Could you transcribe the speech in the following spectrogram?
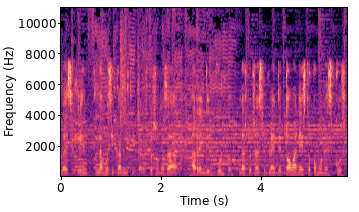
la, eh, música no incita a las personas a rendir culto. Las personas simplemente toman esto como una excusa.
